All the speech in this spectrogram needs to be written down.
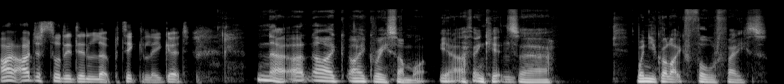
I, I just thought it didn't look particularly good. No, I, I, I agree somewhat. Yeah, I think it's uh, when you've got like full face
